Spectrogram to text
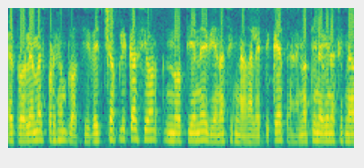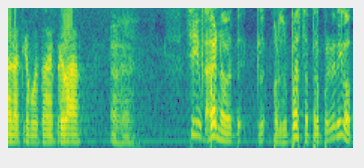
El problema es, por ejemplo, si dicha aplicación no tiene bien asignada la etiqueta, no tiene bien asignado el atributo de privado. Sí, bueno, por supuesto, pero, digo,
